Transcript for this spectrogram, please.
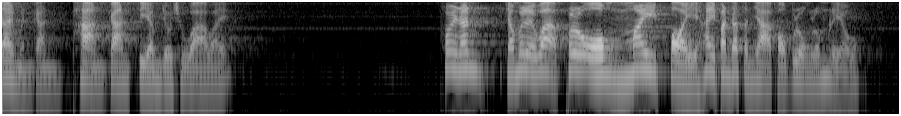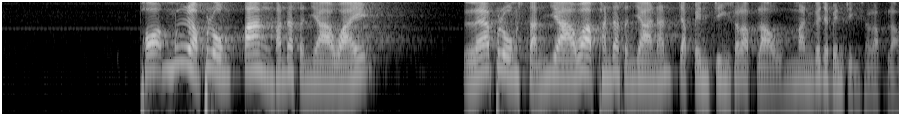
ได้เหมือนกัน ผ่านการเตรียมโยชูวาไว้ เพราะฉะนั้นจำไว้เลยว่า พระองค์ไม่ปล่อยให้พันธสัญญาของพระองค์ล้มเหลว เพราะเมื่อพระองค์ตั้งพันธสัญญาไว้ และพระองค์สัญญาว่าพันธสัญญานั้นจะเป็นจริงสำหรับเรา มันก็จะเป็นจริงสำหรับเรา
